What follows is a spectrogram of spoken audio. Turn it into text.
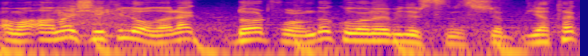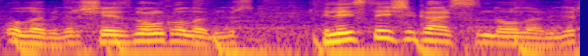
Ama ana şekil olarak 4 formda kullanabilirsiniz. İşte yatak olabilir, şezlong olabilir, PlayStation karşısında olabilir,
